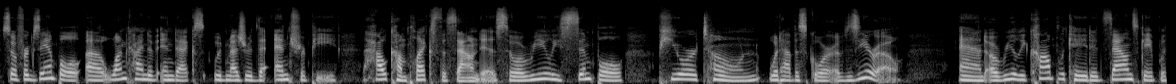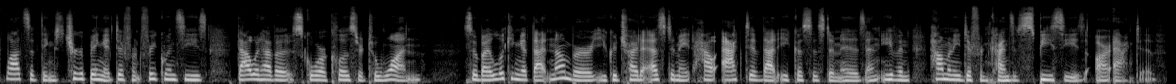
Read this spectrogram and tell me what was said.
So, for example, uh, one kind of index would measure the entropy, how complex the sound is. So, a really simple, pure tone would have a score of zero and a really complicated soundscape with lots of things chirping at different frequencies, that would have a score closer to one. So, by looking at that number, you could try to estimate how active that ecosystem is and even how many different kinds of species are active.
